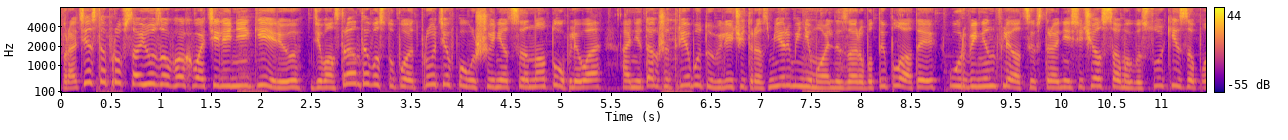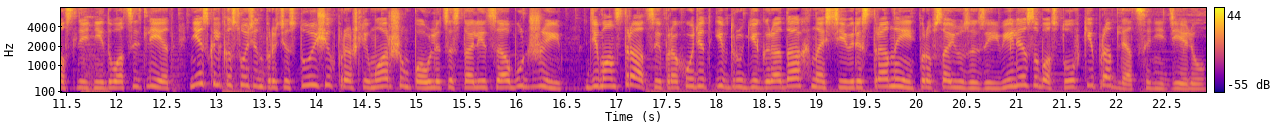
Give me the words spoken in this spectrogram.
Протесты профсоюзов охватили Нигерию. Демонстранты выступают против повышения цен на топливо. Они также требуют увеличить размер минимальной заработной платы. Уровень инфляции в стране сейчас самый высокий за последние 20 лет. Несколько сотен протестующих прошли маршем по улице столицы Абуджи. Демонстрации проходят и в других городах на севере страны. Профсоюзы заявили, забастовки продлятся неделю.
